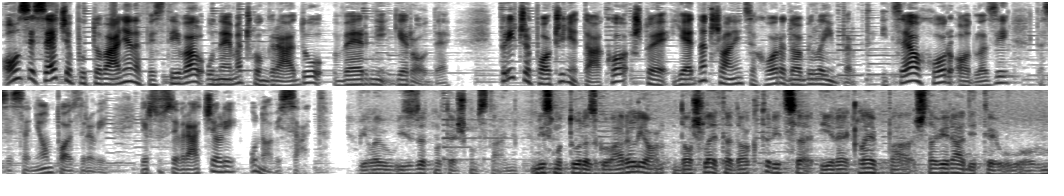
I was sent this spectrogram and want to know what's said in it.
On se seća putovanja na festival u nemačkom gradu Verni Gerode. Priča počinje tako što je jedna članica hora dobila infarkt i ceo hor odlazi da se sa njom pozdravi, jer su se vraćali u Novi Sad. Bila je u izuzetno teškom stanju. Mi smo tu razgovarali, on, došla je ta doktorica i rekla je pa šta vi radite u ovom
